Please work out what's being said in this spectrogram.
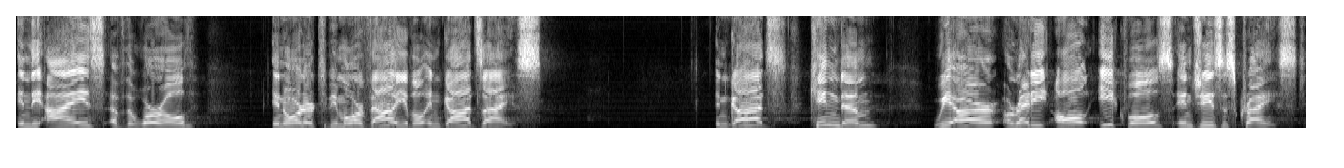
in the eyes of the world in order to be more valuable in God's eyes. In God's kingdom, we are already all equals in Jesus Christ.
